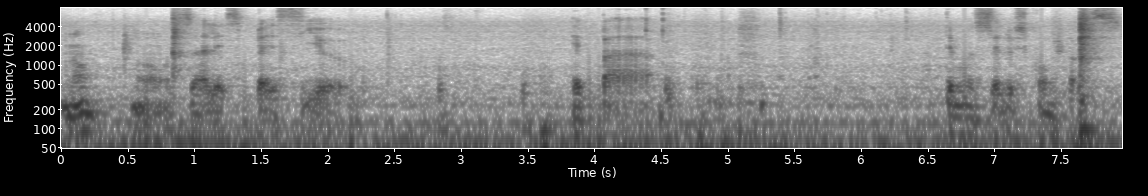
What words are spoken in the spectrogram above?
No, vamos al espacio. Epa. Tenemos los compas.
